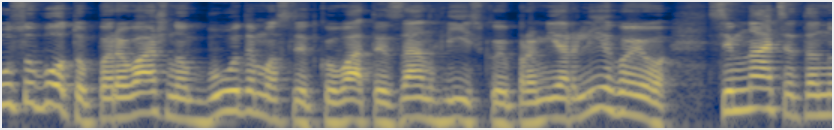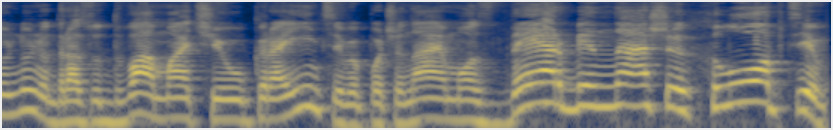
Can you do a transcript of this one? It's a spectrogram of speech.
У суботу переважно будемо слідкувати за англійською прем'єр-лігою. 17.00 одразу два матчі українців. І починаємо з дербі наших хлопців.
